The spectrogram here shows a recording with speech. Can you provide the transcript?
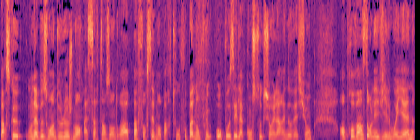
parce qu'on a besoin de logements à certains endroits, pas forcément partout. Il ne faut pas non plus opposer la construction et la rénovation. En province, dans les villes moyennes,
